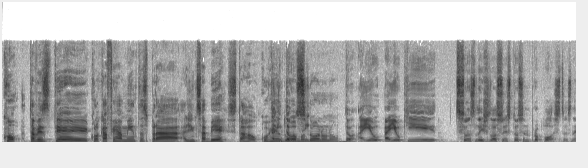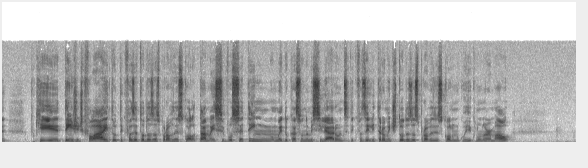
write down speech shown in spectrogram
Co- talvez ter, colocar ferramentas pra a gente saber se tá ocorrendo Então, o sim. abandono ou não. Então, aí eu, aí eu que são as legislações que estão sendo propostas, né? Porque tem gente que fala, ah, então tem que fazer todas as provas da escola. Tá, mas se você tem uma educação domiciliar onde você tem que fazer literalmente todas as provas da escola no currículo normal,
